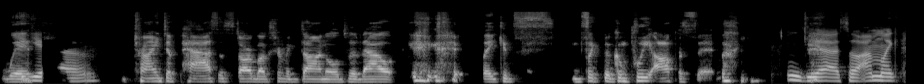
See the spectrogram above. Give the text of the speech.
with yeah trying to pass a Starbucks or McDonald's without like it's it's like the complete opposite. Yeah, so I'm like,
